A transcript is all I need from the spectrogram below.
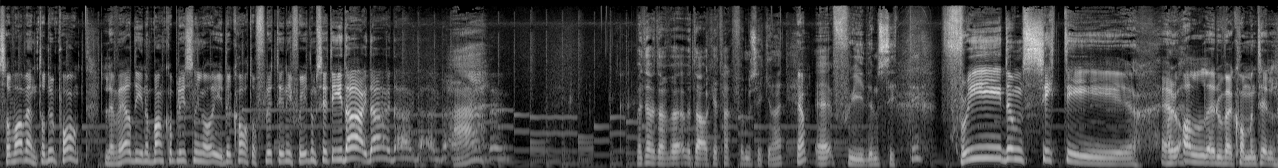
Så hva venter du på? Lever dine bankopplysninger og ID-kort og flytt inn i Freedom City i dag! dag, dag, dag, dag. Hæ? Vet du, ok, Takk for musikken her. Ja. Eh, Freedom City. Freedom City er du, all, er du velkommen til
